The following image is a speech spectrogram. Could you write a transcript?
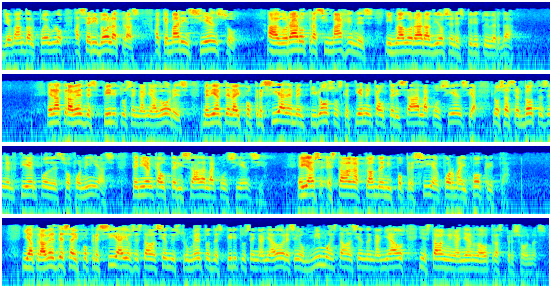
llevando al pueblo a ser idólatras, a quemar incienso, a adorar otras imágenes y no adorar a Dios en espíritu y verdad. Era a través de espíritus engañadores, mediante la hipocresía de mentirosos que tienen cauterizada la conciencia. Los sacerdotes en el tiempo de Sofonías tenían cauterizada la conciencia. Ellas estaban actuando en hipocresía, en forma hipócrita. Y a través de esa hipocresía ellos estaban siendo instrumentos de espíritus engañadores. Ellos mismos estaban siendo engañados y estaban engañando a otras personas.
